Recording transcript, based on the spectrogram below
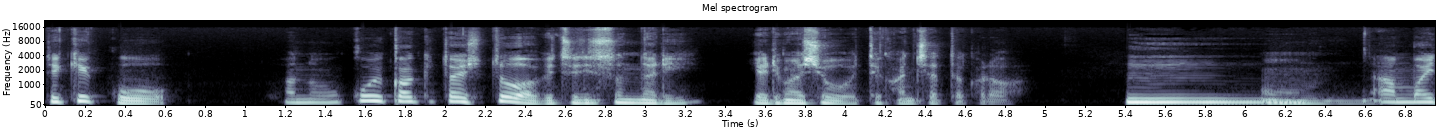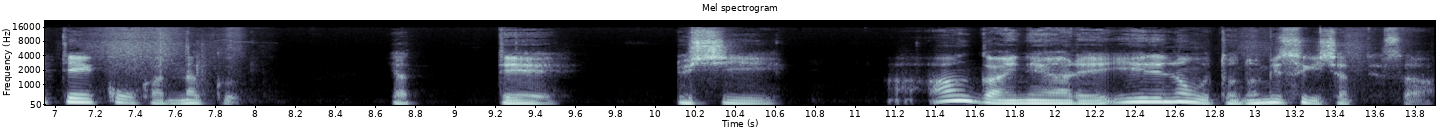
で、結構、あの、声かけた人は別にすんなりやりましょうって感じだったから、うー。うんん、あんまり抵抗感なくやってるし、あ案外ね、あれ、家で飲むと飲みすぎちゃってさ、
